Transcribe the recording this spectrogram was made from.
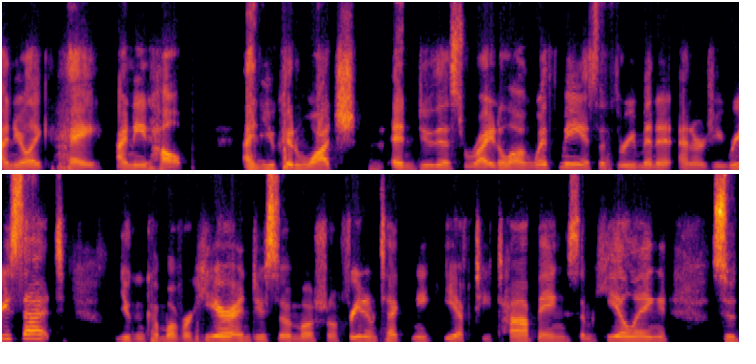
and you're like, hey, I need help and you can watch and do this right along with me. It's a three minute energy reset. You can come over here and do some emotional freedom technique, EFT tapping, some healing. So,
